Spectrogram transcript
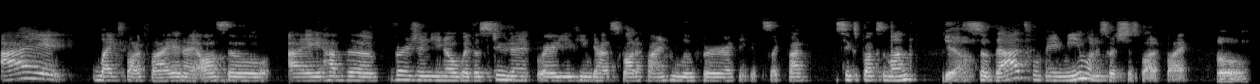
I like Spotify, and I also I have the version, you know, with a student where you can get Spotify and Hulu for I think it's like five six bucks a month. Yeah. So that's what made me want to switch to Spotify. Oh,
